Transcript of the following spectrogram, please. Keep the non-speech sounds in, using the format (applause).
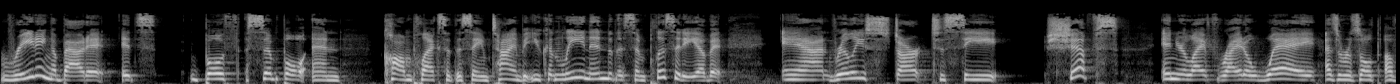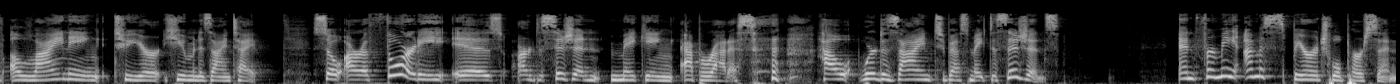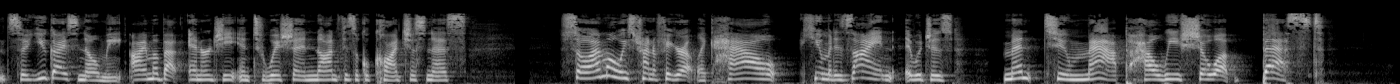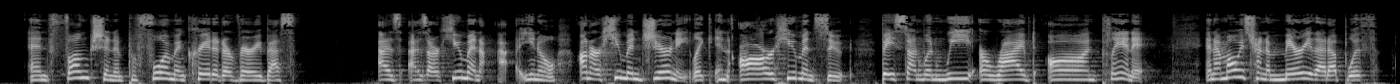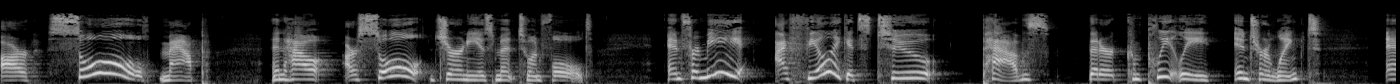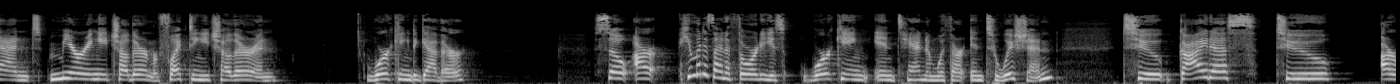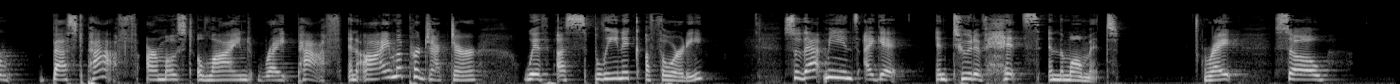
reading about it, it's both simple and complex at the same time, but you can lean into the simplicity of it and really start to see shifts in your life right away as a result of aligning to your human design type. So our authority is our decision making apparatus, (laughs) how we're designed to best make decisions. And for me, I'm a spiritual person. So you guys know me. I'm about energy, intuition, non-physical consciousness. So I'm always trying to figure out like how human design, which is meant to map how we show up best and function and perform and create at our very best as as our human you know on our human journey like in our human suit based on when we arrived on planet. And i'm always trying to marry that up with our soul map and how our soul journey is meant to unfold. And for me I feel like it's two paths that are completely interlinked and mirroring each other and reflecting each other and working together. So our human design authority is working in tandem with our intuition to guide us to our best path, our most aligned right path. And I'm a projector with a splenic authority. So that means I get intuitive hits in the moment, right? So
